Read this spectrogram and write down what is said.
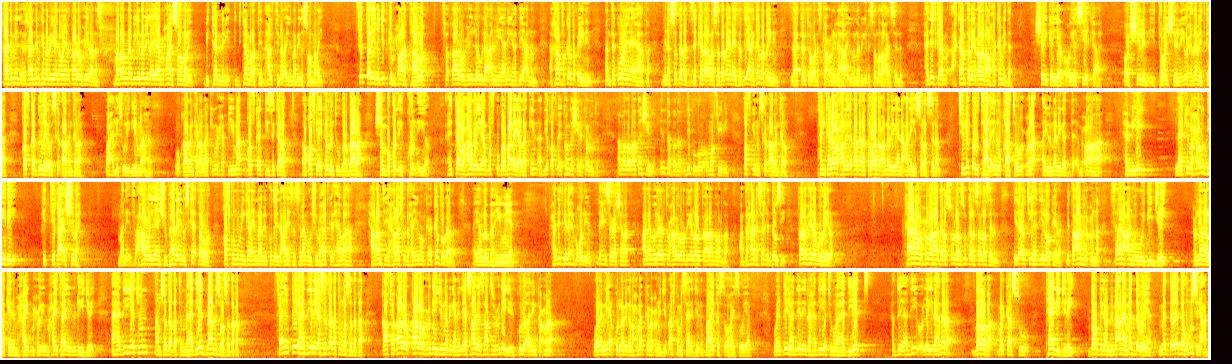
khaadimka nabigeena wayn qaala wuxuu yidhi anas mara nabiga nabiga ayaa muxuu soo maray? Bitamratin hal timir ayuu nabiga soo maray? Fi ariiqi jidka muxuu ah taallo faqaala wuxuu lowlaa anii aniga haddii aanan akhaafu ka baqaynin an takuuna inay ahaata min asadaqati zakada ama sadaqa inay haddii aanan ka baqaynin la akalta waan iska cuni lahaa ayuu nabiga yidhi sala allah alay slam xadiidkan axkaamta laga qaadana waxaa ka mid ah shayga yar oo yasiirka ah oo shilin iyo toban shilin iyo wixii la ah qofka hadduu helo wa iska qaadan karaa wax la isweydiiye ma ahan wuu qaadan karaa laakiin wixii qiimo qofka agtiisa kala oo qofka ay ka lunta uu barbaara shan boqol iyo kun iyo xitaa waxaa weeyaan qofkuu barbaaraya laakiin haddii qofka ay konton shilin ka lunta ama labaatan shilin inta badan dib uma fiiriy qofki inuu iska qaadan karo. Tan kale waxaa laga qaadanaa tawaaduca nabigeena calayhi salatu salaam timir dhul taalla inuu qaato cuna ayuu nabiga muxuu ahaa hamiyey. Laakiin waxaa u diiday itiqaa'i shubah waxaa weyaan shubhada inuu iska dhowro. Qofka muminkana inuu nabiga kudaydo calayi slat slam oo shubahaadka waxyaabaha xaaraamta iyo xalaashu dhexey inuu ka fogaado ayaa loo baahanya weyaan xadiidka lix boqol iyo lix iyo sagaashanaad can abi hurayrata waxaa lagu radi allahu tacala anu arda. Cabdiraxmaan sakhri dowsi qala wuxu yhi abu hurayra kaana wuxuu ahaaday rasul rasulka al sal slm idaa utiya haddii loo keena biطacaamin cuna sa'ala canhu uu weydiin jiray. Cunadan la keenay maxay tahay ayuu dhihi jiray. Ahadiyatun am sadaqatun ma hadiyad baa mise waa sadaqad. Fain qiila haddii la sadaqatun waa sadaqa. Qaala wuxuu dhihi jir nabigan liasxaabi asxabtiis wuxuu dhihi jiray kuluu adinka cuna. Walam yakul nabigan waxba kama cuni jirin afkama saari jirin baahi kasta oo haysta weyaan wain qiila haddii la yidhaha hadiyatun waa hadiyad haddii la yidhaahdana daraba markaasuu taagi jiray darbigan bimacnaa madda weeyaan madda yadahu musrican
